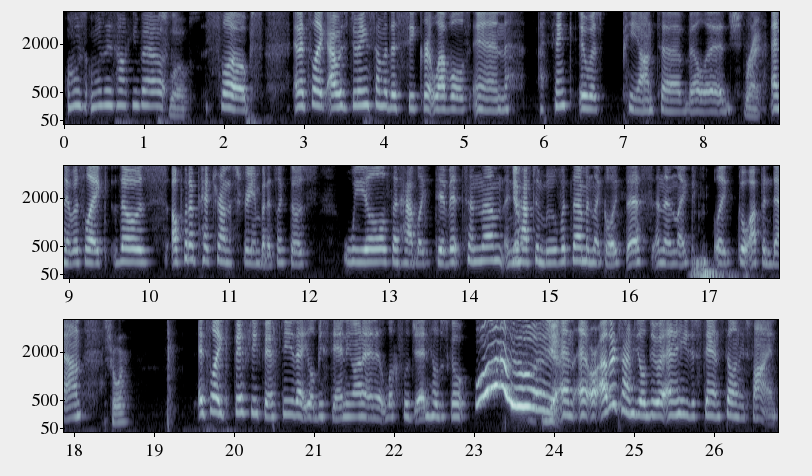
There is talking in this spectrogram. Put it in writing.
what was what was I talking about? Slopes. Slopes, and it's like I was doing some of the secret levels in, I think it was Pianta Village, Right. and it was like those. I'll put a picture on the screen, but it's like those wheels that have like divots in them, and you have to move with them and like go like this, and then like like go up and down Sure. It's like 50-50 that you'll be standing on it and it looks legit and he'll just go woo Yeah. and, and or other times you'll do it and he just stands still and he's fine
